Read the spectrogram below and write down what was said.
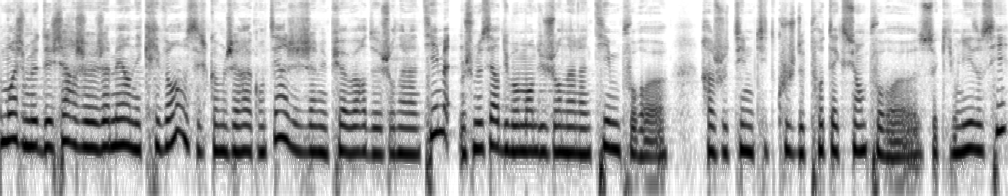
moi, je me décharge jamais en écrivant. C'est comme j'ai raconté, hein, j'ai jamais pu avoir de journal intime. Je me sers du moment du journal intime pour euh, rajouter une petite couche de protection pour euh, ceux qui me lisent aussi.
